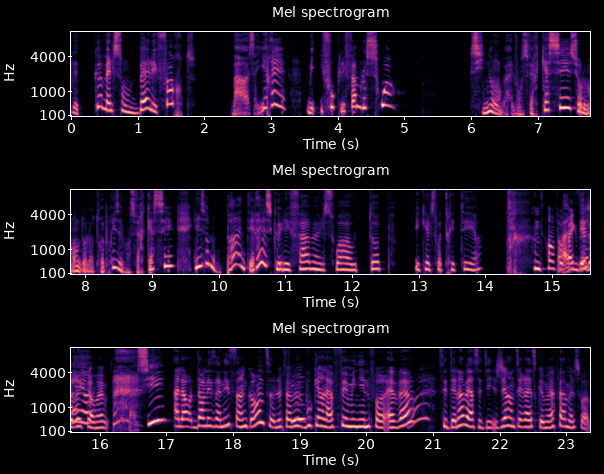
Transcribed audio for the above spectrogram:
d'être comme elles sont belles et fortes, bah ça irait. Mais il faut que les femmes le soient. Sinon, bah, elles vont se faire casser sur le monde de l'entreprise, elles vont se faire casser. Les hommes n'ont pas intérêt à ce que les femmes elles soient au top et qu'elles soient traitées. Hein. non, faut pas, exagérer hein. quand même. Bah, si. Alors, dans les années 50, le fameux bouquin La Féminine Forever, c'était l'inverse. C'était j'ai intérêt à ce que ma femme, elle soit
